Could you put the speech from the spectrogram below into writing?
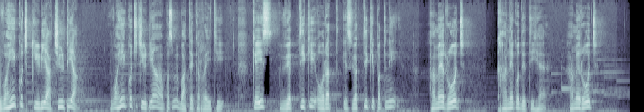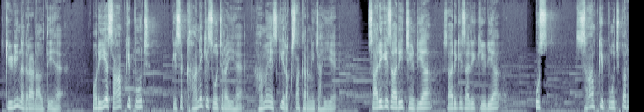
वहीं कुछ कीड़िया, चींटियाँ, वहीं कुछ चींटियाँ आपस में बातें कर रही थी। कि इस व्यक्ति की औरत, इस व्यक्ति की पत्नी हमें रोज खाने को देती है, हमें रोज कीड़ी नगरा डालती है और ये सांप की पूंछ इसे खाने की सोच रही है, हमें इसकी रक्षा करनी चाहिए। सारी की सारी चींटियाँ, सारी की सारी कीड़ियाँ उस सांप की पूंछ पर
